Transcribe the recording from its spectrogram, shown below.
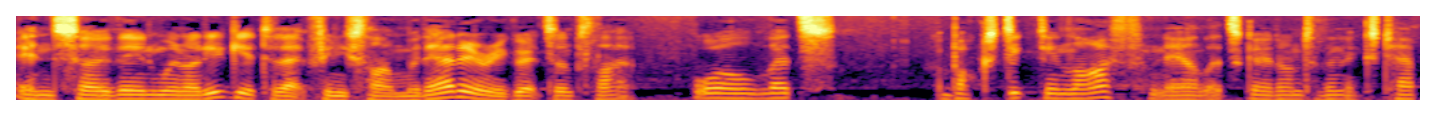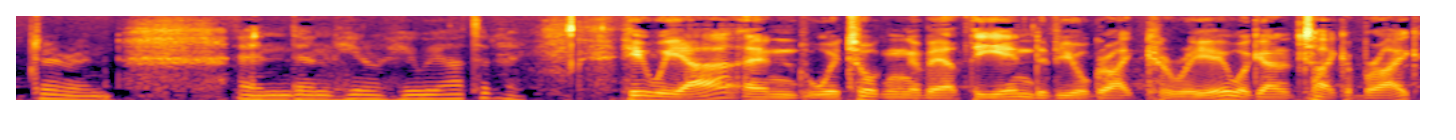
And so then when I did get to that finish line without any regrets, I was like, well, that's a box ticked in life. Now let's go on to the next chapter, and and then here here we are today. Here we are, and we're talking about the end of your great career. We're going to take a break.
